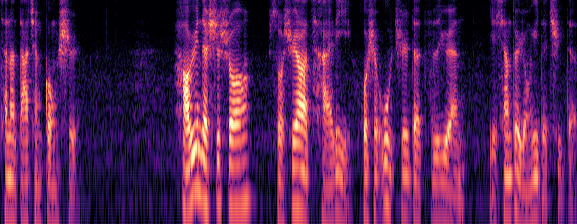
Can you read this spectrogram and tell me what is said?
才能达成共识。好运的是说，所需要的财力或是物质的资源也相对容易的取得，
